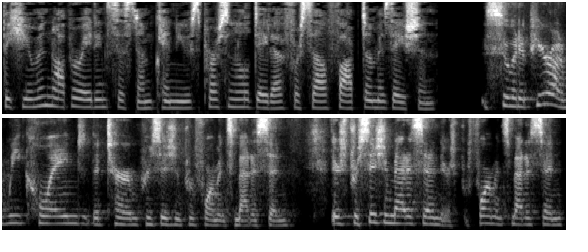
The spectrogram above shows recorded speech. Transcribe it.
the human operating system can use personal data for self optimization. So at Apeiron, we coined the term precision performance medicine. There's precision medicine, there's performance medicine.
